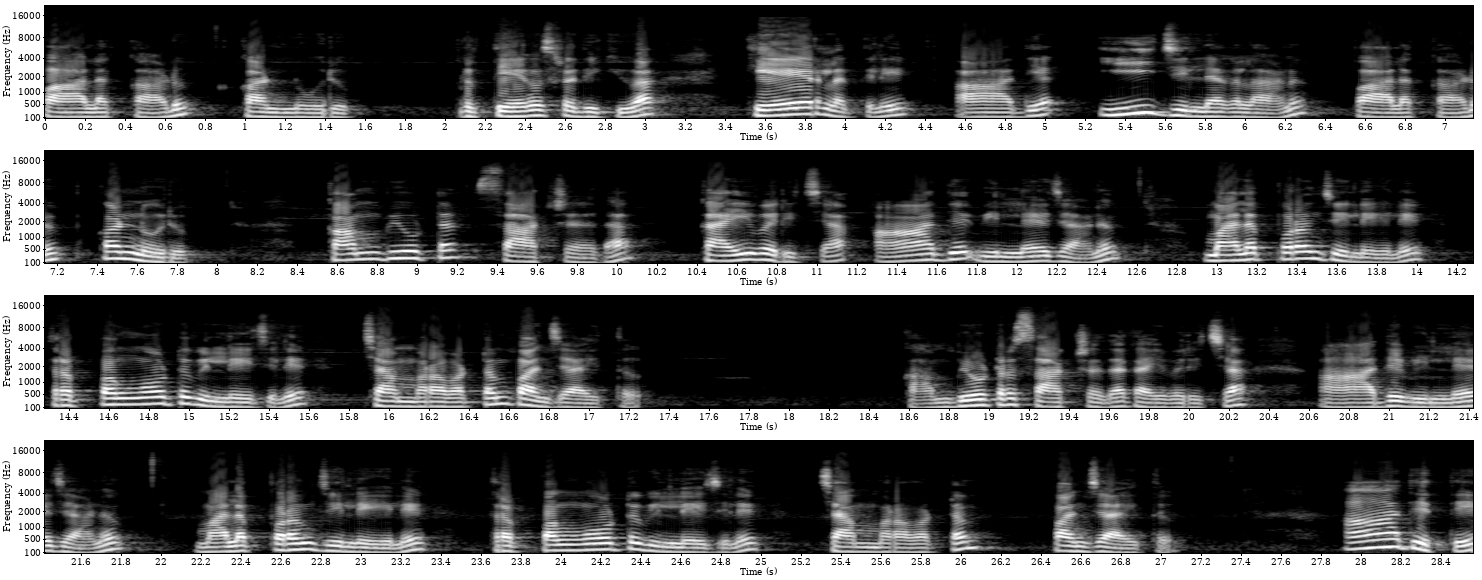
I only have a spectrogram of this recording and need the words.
പാലക്കാടും കണ്ണൂരും. പ്രത്യേകം ശ്രദ്ധിക്കുക കേരളത്തിലെ ആദ്യ ഈ ജില്ലകളാണ് പാലക്കാടും കണ്ണൂരും. കമ്പ്യൂട്ടർ സാക്ഷരത കൈവരിച്ച ആദ്യ വില്ലേജാണ് മലപ്പുറം ജില്ലയിലെ തൃപ്പങ്ങോട്ട് വില്ലേജിലെ ചമ്രവട്ടം പഞ്ചായത്ത്. കമ്പ്യൂട്ടർ സാക്ഷരത കൈവരിച്ച ആദ്യ വില്ലേജാണ് മലപ്പുറം ജില്ലയിലെ തൃപ്പങ്ങോട്ട് വില്ലേജിലെ ചമ്രവട്ടം പഞ്ചായത്ത്. ആദ്യത്തെ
